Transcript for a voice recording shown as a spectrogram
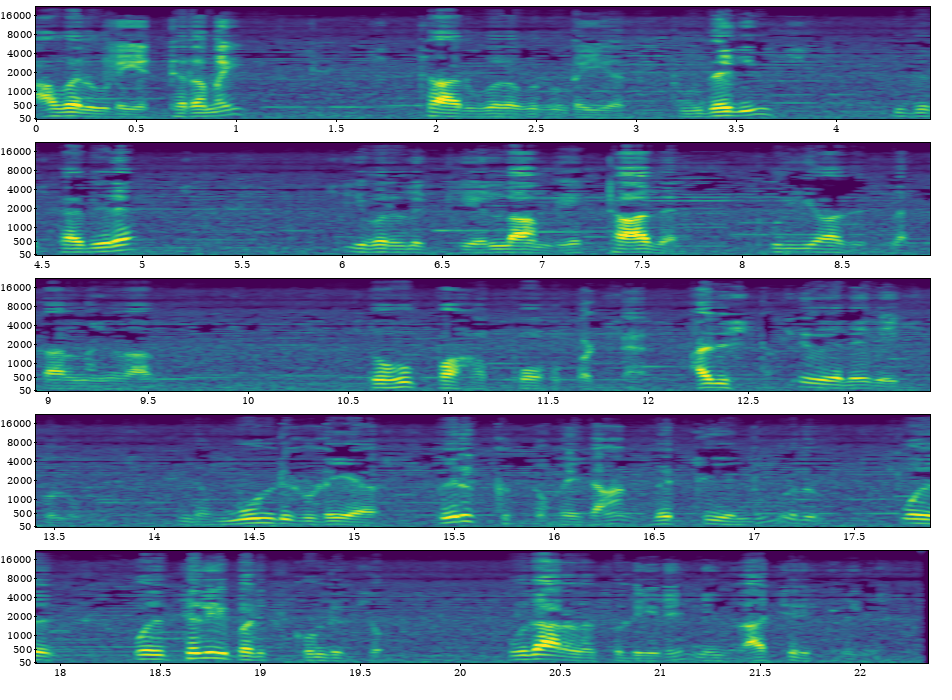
அவருடைய திறமை சார்பவருடைய உதவி இது தவிர இவர்களுக்கு எல்லாம் எட்டாத புரியாத சில காரணங்களால் தொகுப்பாக போகப்பட்ட அதிர்ஷ்டம் இவரை வைத்துக் கொள்ளும் இந்த மூன்றினுடைய பெருக்கு தொகைதான் வெற்றி என்று ஒரு ஒரு ஒரு தெளிவுபடுத்திக் கொண்டிருக்கிறோம். உதாரணம் சொல்லுகிறேன் நீங்கள் ஆச்சரியப்படுகிறீர்கள்.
